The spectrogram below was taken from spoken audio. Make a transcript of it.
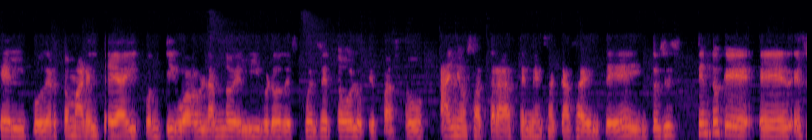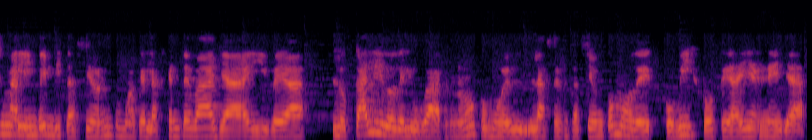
el poder tomar el té ahí contigo hablando del libro después de todo lo que pasó años atrás en esa casa del té. Entonces siento que eh, es una linda invitación como a que la gente vaya y vea lo cálido del lugar, ¿no? Como la sensación como de cobijo que hay en ella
